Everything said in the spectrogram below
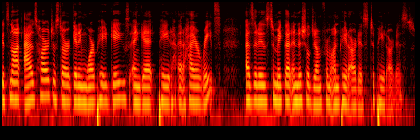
it's not as hard to start getting more paid gigs and get paid at higher rates as it is to make that initial jump from unpaid artist to paid artist.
